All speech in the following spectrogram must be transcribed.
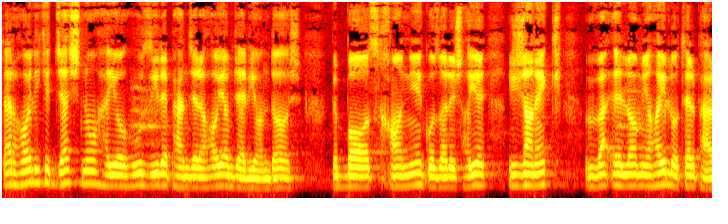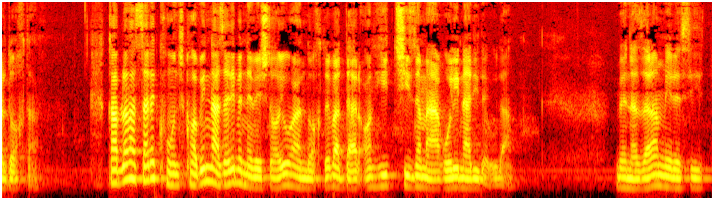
در حالی که جشن و هیاهو زیر پنجره هایم جریان داشت به بازخانی گزارش های ژانک و اعلامی های لوتر پرداختم قبلا از سر کنجکاوی نظری به نوشته های او انداخته و در آن هیچ چیز معقولی ندیده بودم. به نظرم می رسید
